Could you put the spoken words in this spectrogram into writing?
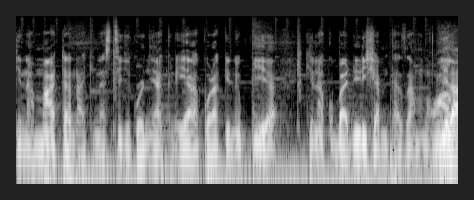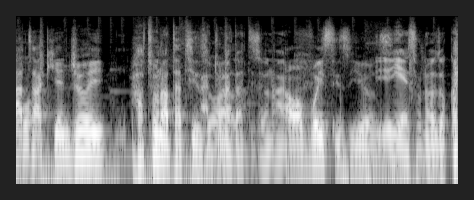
kina mata na kinastiki kwenye akili yako lakini pia kinakubadilisha mtazamo wako ila hata akienjoy hatuna tatizo Hatuna tatizo nalo. Our voice is yours. yes unaweza uka-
